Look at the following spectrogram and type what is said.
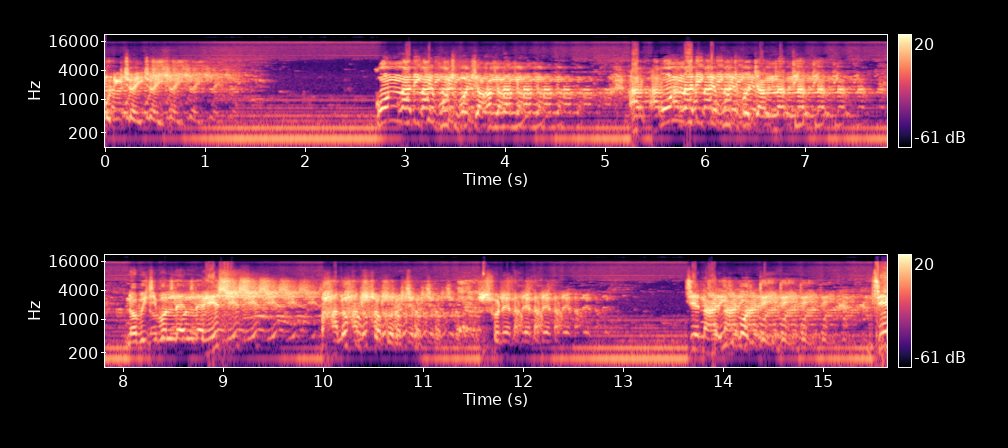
পরিচয় কি? কোন নারীকে বুঝব জাহান্নামী? আর কোন নারীকে বুঝব জান্নাতি? নবীজি বললেন, বেশ, ভালো প্রশ্ন করেছ। শুনে না যে নারীর মধ্যে যে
